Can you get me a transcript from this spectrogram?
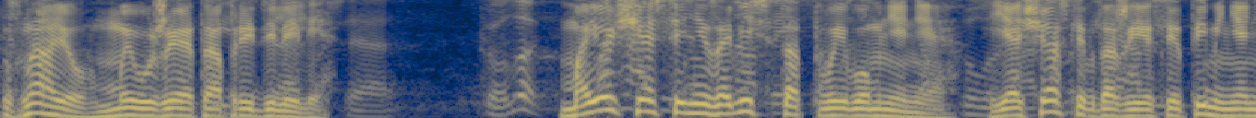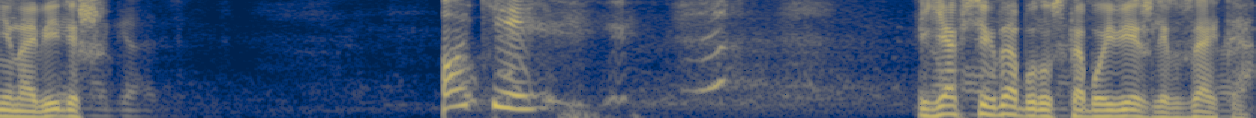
Знаю, мы уже это определили. Мое счастье не зависит от твоего мнения. Я счастлив, даже если ты меня ненавидишь. Окей. Я всегда буду с тобой вежлив, зайка.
